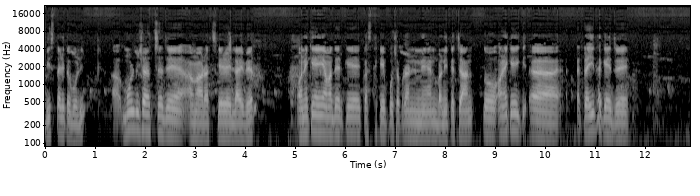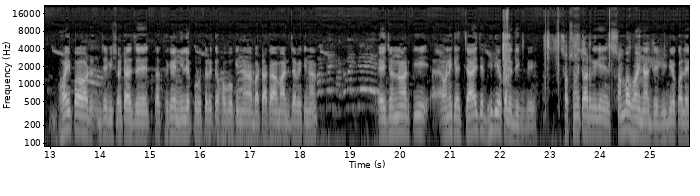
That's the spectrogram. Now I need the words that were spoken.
বিস্তারিত বলি। মূল বিষয় হচ্ছে যে আমার আজকের এই লাইভের অনেকেই আমাদেরকে কাছ থেকে পোষা প্রাণী নেন বা নিতে চান। তো অনেকেই আহ, একটা ই থাকে যে ভয় পাওয়ার যে বিষয়টা যে তার থেকে নিলে প্রতারিত হব কিনা বা টাকা মার যাবে কিনা, এই জন্য আর কি অনেকে চায় যে ভিডিও কলে দেখবে। সবসময় তো আর কি সম্ভব হয় না যে ভিডিও কলে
